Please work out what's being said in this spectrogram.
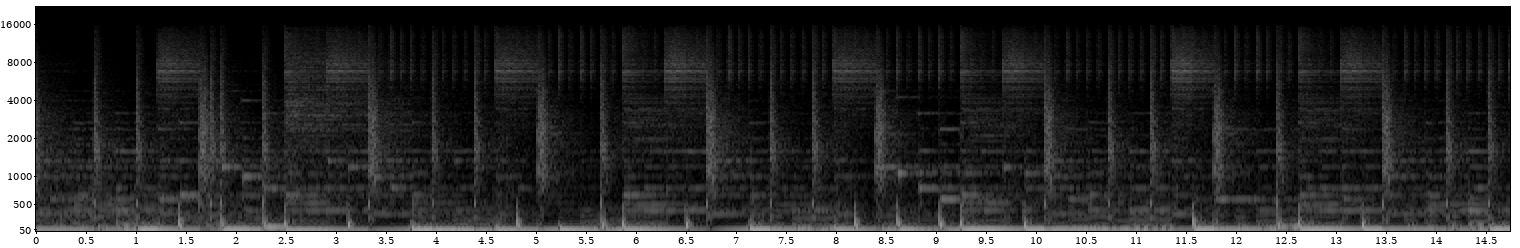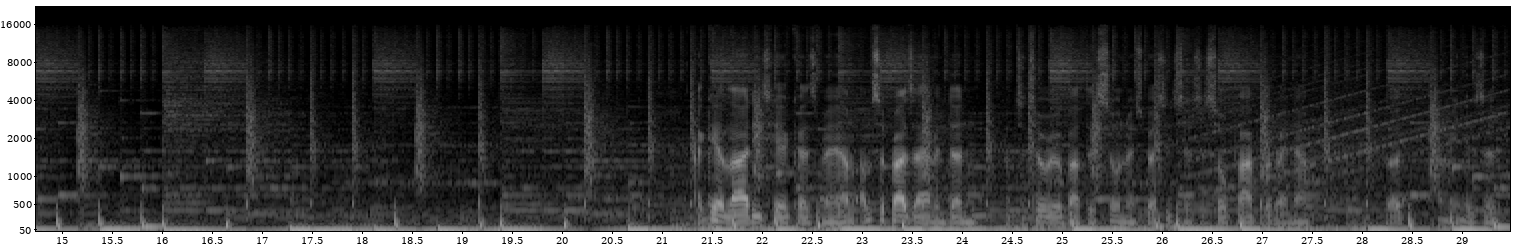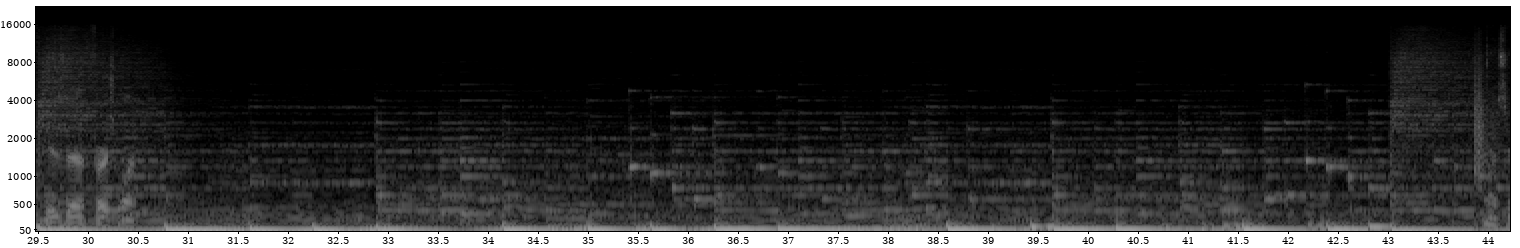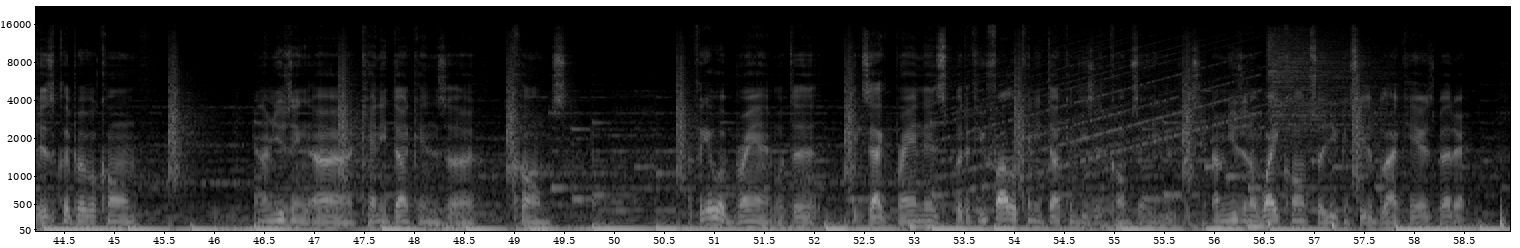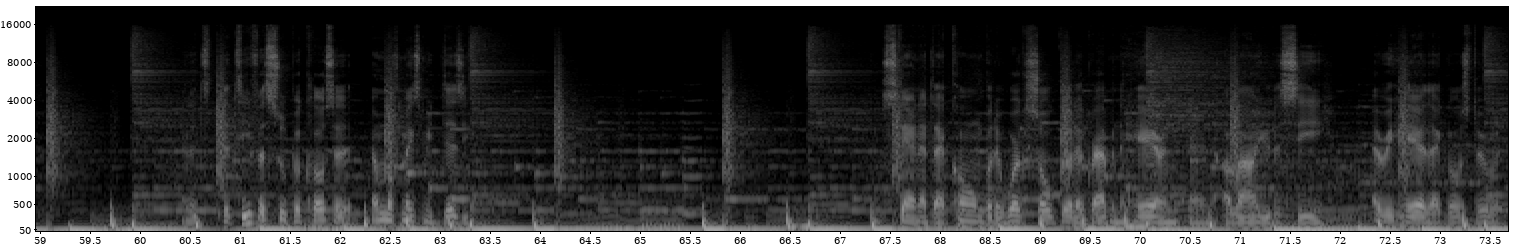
I get a lot of these haircuts, man. I'm, I'm surprised I haven't done a tutorial about this sooner, especially since it's so popular right now. But I mean, here's the here's the first one. So here's a clip of a comb, and I'm using uh, Kenny Duncan's uh, combs. I forget what brand, what the exact brand is, but if you follow Kenny Duncan, these are the combs that he uses. I'm using a white comb so you can see the black hairs better. the, the teeth are super close. It almost makes me dizzy. Staring at that comb, but it works so good at grabbing the hair and, and allowing you to see every hair that goes through it.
